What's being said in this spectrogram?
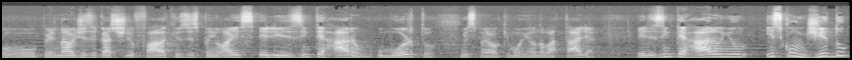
o Bernal de Castilho fala que os espanhóis eles enterraram o morto, o espanhol que morreu na batalha, eles enterraram em um, escondido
